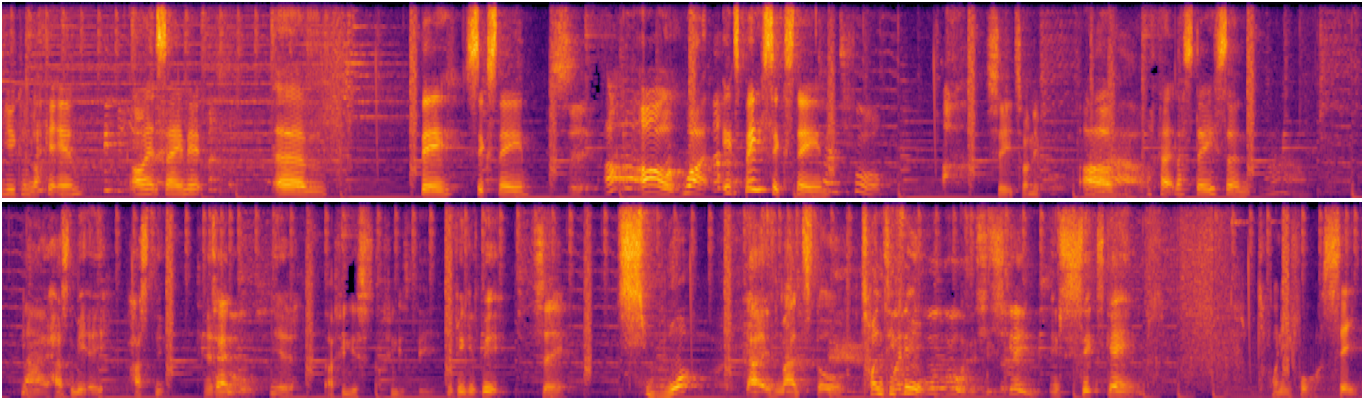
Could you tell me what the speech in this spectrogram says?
You can lock it in. I ain't saying it. Um, B, 16. C. Oh, what? It's B16. 24. C24. Oh, okay, that's decent. Wow. Nah, it has to be A. Has to. 10 10. goals. Yeah. I think it's, I think it's B. You think it's B? Say. What? That is mad still. 24 goals in six games. in six games. 24. C.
